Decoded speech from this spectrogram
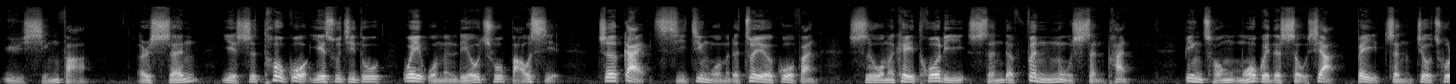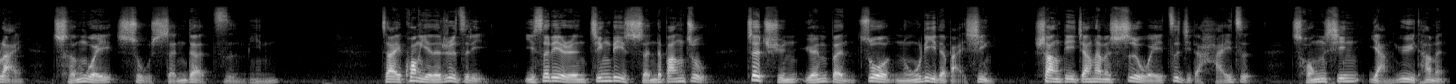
与刑罚，而神也是透过耶稣基督为我们流出宝血，遮盖洗净我们的罪恶过犯，使我们可以脱离神的愤怒审判，并从魔鬼的手下被拯救出来，成为属神的子民。在旷野的日子里，以色列人经历神的帮助，这群原本做奴隶的百姓。上帝将他们视为自己的孩子，重新养育他们，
